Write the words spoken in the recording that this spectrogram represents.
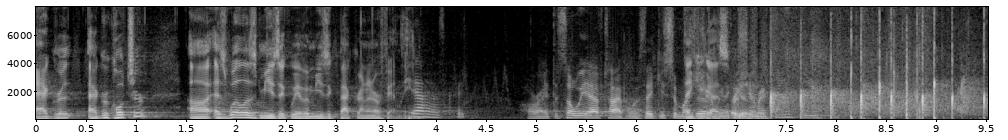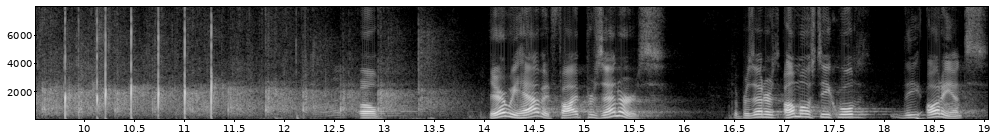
agri- agriculture uh, as well as music. We have a music background in our family. Yeah, that's great. All right, that's all we have time for. Thank you so much. Thank you, guys. Appreciate it. Well, there we have it, five presenters. The presenters almost equaled the audience.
